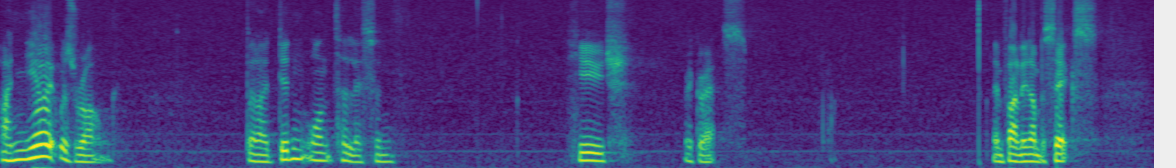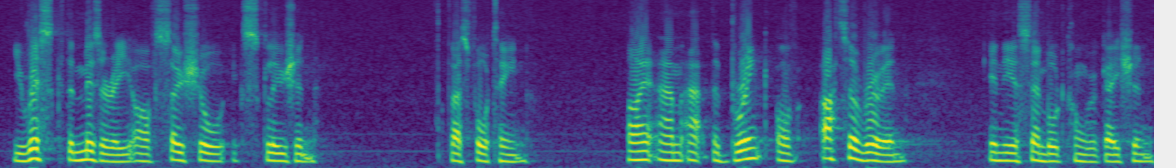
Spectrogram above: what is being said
I knew it was wrong, but I didn't want to listen. Huge regrets. Then finally, number six, you risk the misery of social exclusion. Verse 14 I am at the brink of utter ruin in the assembled congregation.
